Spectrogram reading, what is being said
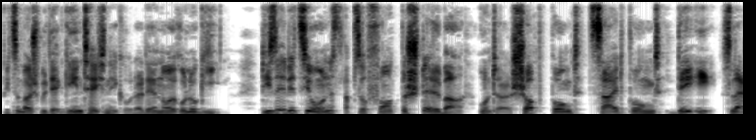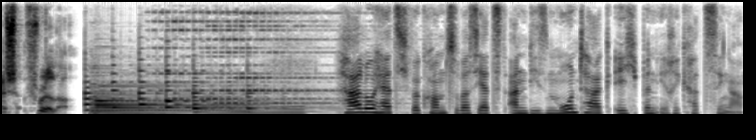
wie zum Beispiel der Gentechnik oder der Neurologie. Diese Edition ist ab sofort bestellbar unter shop.zeit.de slash thriller. Hallo, herzlich willkommen zu Was jetzt an diesem Montag. Ich bin Erika Zinger.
